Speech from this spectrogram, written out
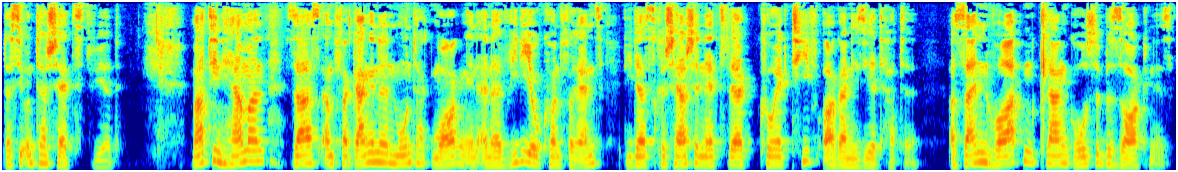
dass sie unterschätzt wird. Martin Herrmann saß am vergangenen Montagmorgen in einer Videokonferenz, die das Recherchenetzwerk Korrektiv organisiert hatte. Aus seinen Worten klang große Besorgnis.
